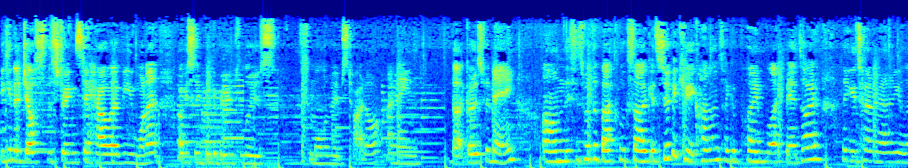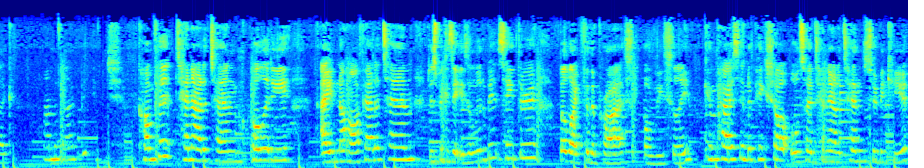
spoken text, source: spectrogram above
You can adjust the strings to however you want it. Obviously, bigger boobs lose, smaller boobs tighter. I mean, that goes for me. Um, this is what the back looks like. It's super cute. It kind of looks like a plain black bandeau. Then you turn around and you're like, I'm a bad bitch. Comfort, 10 out of 10. Quality, 8.5 out of 10. Just because it is a little bit see-through. But like for the price, obviously. Comparison to picture, also 10 out of 10. Super cute.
